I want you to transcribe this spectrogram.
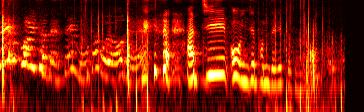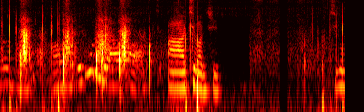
세이브 포인트네. 세이브 못하고요, 네. 아침, 어, 이제 밤 되겠다, 어, 다음 방. 아, 무슨 소리야. 아, 아침, 아침. 지금.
